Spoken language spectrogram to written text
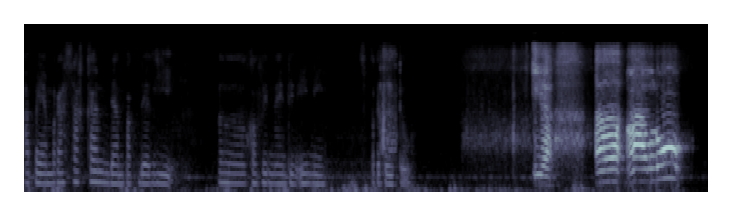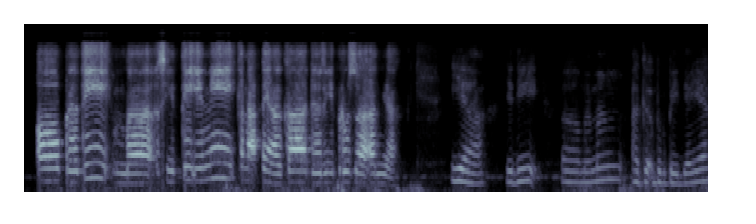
apa ya merasakan dampak dari uh, eh, COVID-19 ini seperti itu. Iya. Uh, lalu uh, berarti Mbak Siti ini kena PHK dari perusahaan ya? Iya. Jadi uh, memang agak berbeda ya.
